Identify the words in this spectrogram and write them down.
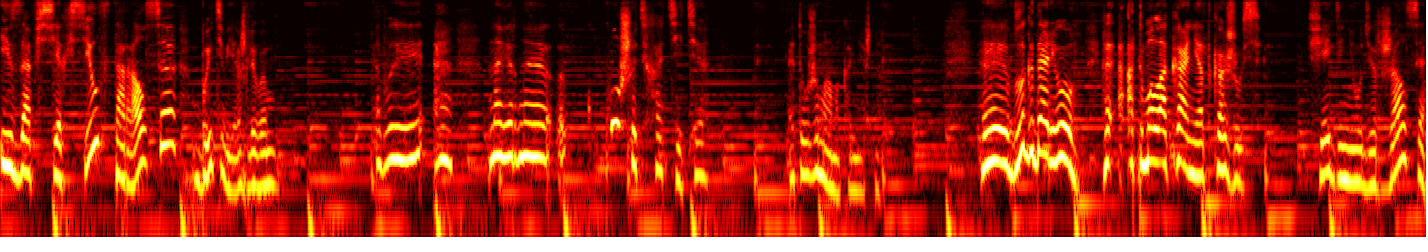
изо всех сил старался быть вежливым Вы, наверное, кушать хотите? Это уже мама, конечно. Э, благодарю, от молока не откажусь. Федя не удержался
